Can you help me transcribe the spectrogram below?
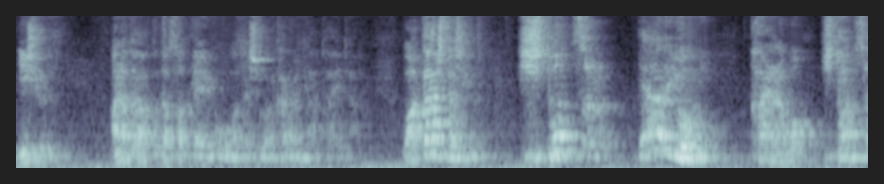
20あなたがくださった栄光を私は彼らに与えた。私たちが一つであるように彼らも一つ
